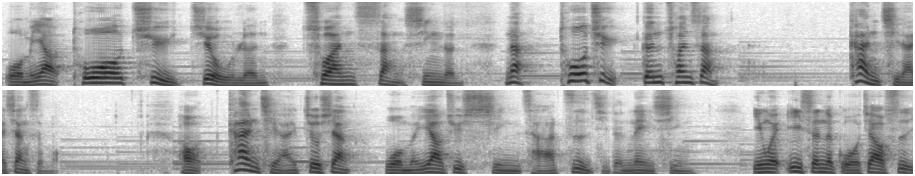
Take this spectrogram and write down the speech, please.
我们要脱去旧人，穿上新人。那脱去跟穿上。看起来像什么？好，看起来就像我们要去醒察自己的内心，因为一生的果教是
